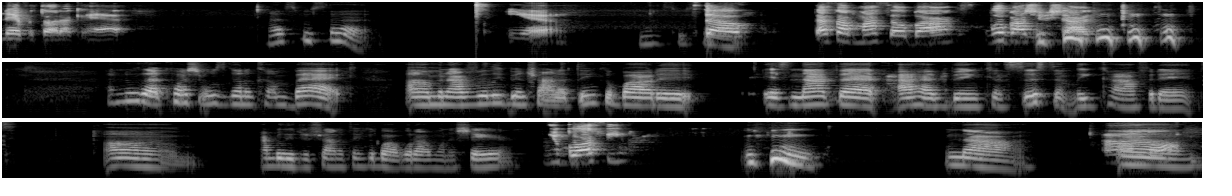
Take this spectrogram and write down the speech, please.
never thought I could have. That's what's up. Yeah. That's what's so up. that's off my soapbox. What about you, Sean? I knew that question was gonna come back. Um, and I've really been trying to think about it it's not that I have been consistently confident. Um, I'm really just trying to think about what I want to share. You bossy? nah. Um,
